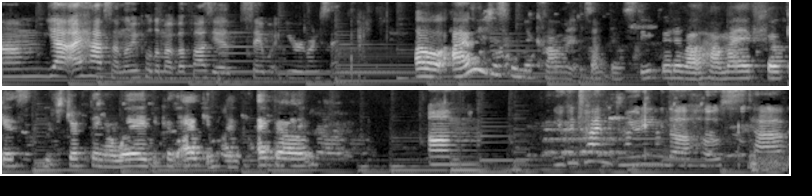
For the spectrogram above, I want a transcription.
Um, yeah, I have some. Let me pull them up. But Fazia, say what you were going to say. Oh, I was just going to comment something stupid about how my focus keeps drifting away because I can hear the echo. Um, you can try muting the host tab,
